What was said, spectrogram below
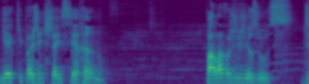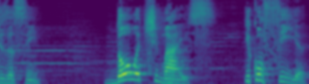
E aqui para a gente já encerrando, palavras de Jesus, diz assim: doa-te mais e confia,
